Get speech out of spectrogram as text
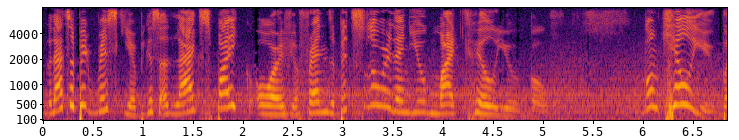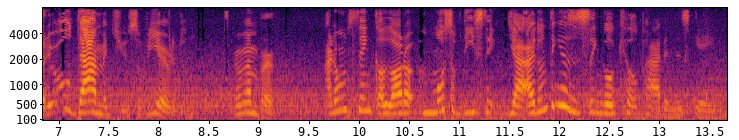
But that's a bit riskier because a lag spike or if your friend's a bit slower than you might kill you both. It won't kill you, but it will damage you severely. Remember, I don't think a lot of most of these things yeah, I don't think there's a single kill pad in this game.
